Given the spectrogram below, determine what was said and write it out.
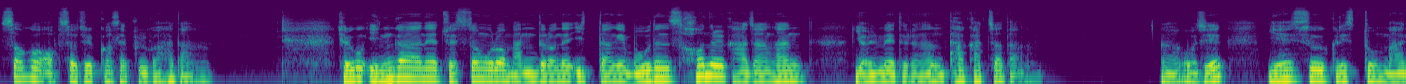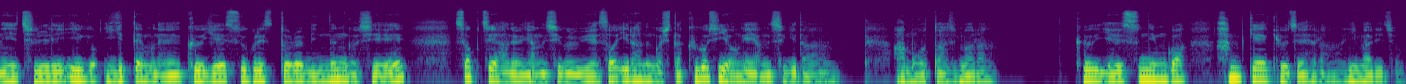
썩어 없어질 것에 불과하다. 결국 인간의 죄성으로 만들어낸 이 땅의 모든 선을 가장한 열매들은 다 가짜다. 어, 오직 예수 그리스도만이 진리이기 때문에 그 예수 그리스도를 믿는 것이 썩지 않을 양식을 위해서 일하는 것이다. 그것이 영의 양식이다. 아무것도 하지 마라. 그 예수님과 함께 교제해라. 이 말이죠.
